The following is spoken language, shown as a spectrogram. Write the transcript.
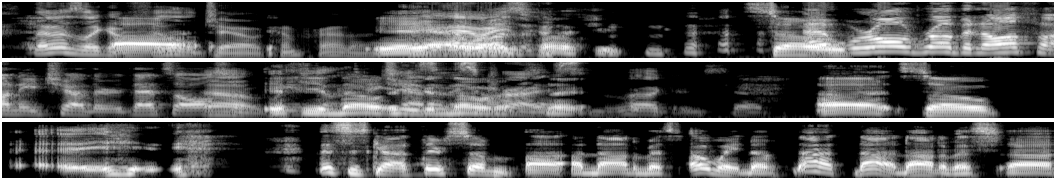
that was like a Uh, Phil joke. I'm proud of it. yeah yeah I Anyways, was you. So Uh, we're all rubbing off on each other. That's also. Oh, if you know- take if you know as what a I'm saying. Uh, so he- This has got there's some uh, anonymous. Oh wait, no, not not anonymous. Uh,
